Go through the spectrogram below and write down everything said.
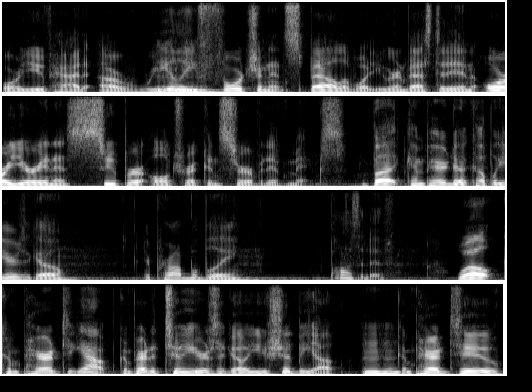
or you've had a really mm-hmm. fortunate spell of what you were invested in, or you're in a super ultra conservative mix. But compared to a couple years ago, you're probably positive. Well, compared to yeah, compared to two years ago, you should be up. Mm-hmm. Compared to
